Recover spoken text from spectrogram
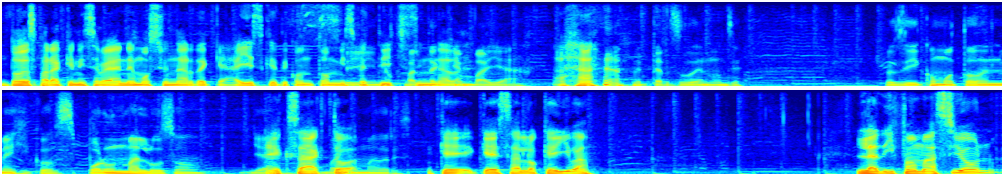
Entonces, para que ni se vayan a emocionar de que, ay, es que te contó mis Sí, no fetiches y falta nada. quien vaya Ajá. a meter su denuncia. Pues sí, como todo en México, por un mal uso, ya. Exacto. valió madres. que, que es a lo que iba. La difamación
